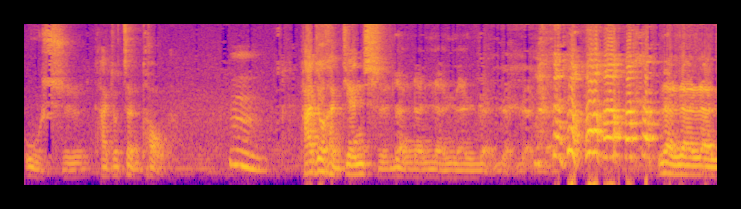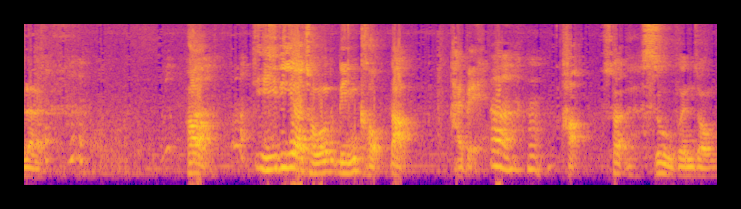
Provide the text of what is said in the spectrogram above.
五十，他就阵痛了。嗯。他就很坚持，忍忍忍忍忍忍忍忍忍忍忍。好，一定要从林口到台北。嗯。好，算十五分钟，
